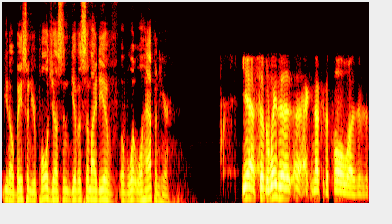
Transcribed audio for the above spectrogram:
you know, based on your poll, Justin, give us some idea of, of what will happen here? Yeah, so the way that uh, I conducted the poll was it was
